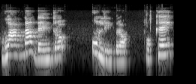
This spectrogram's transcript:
Guarda dentro un libro ok?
